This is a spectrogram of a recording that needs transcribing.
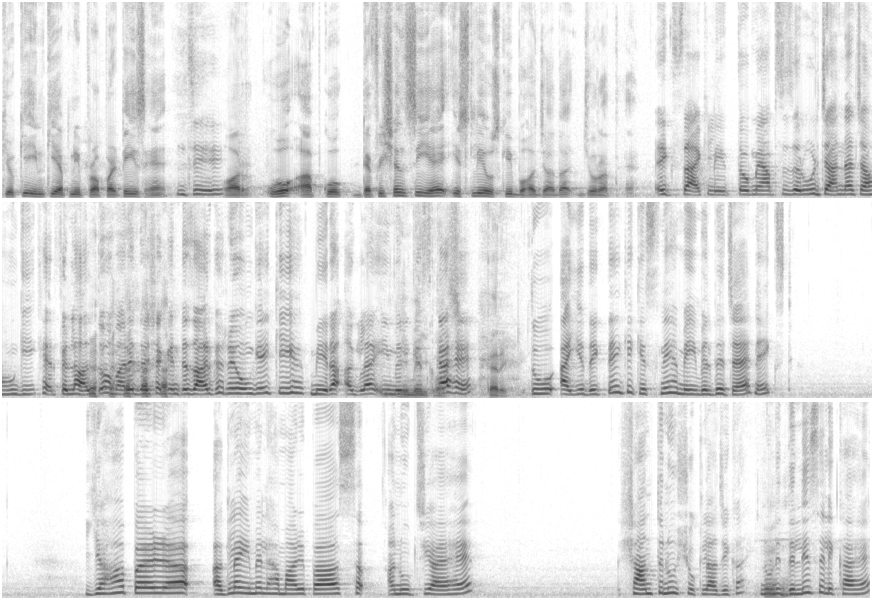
क्योंकि इनकी अपनी प्रॉपर्टीज़ हैं जी। और वो आपको डेफिशिएंसी है इसलिए उसकी बहुत ज़्यादा ज़रूरत है। Exactly exactly. तो मैं आपसे ज़रूर जानना चाहूँगी। खैर फ़िलहाल तो हमारे दर्शक इंतज़ार कर रहे होंगे कि मेरा अगला ईमेल किसका है। Correct. तो आइए देखते हैं कि किसने हमें ईमेल भेजा है। नेक्स्ट यहाँ पर अगला ईमेल हमारे पास अनूप जी आया है। शांतनु शुक्ला जी का इन्होंने दिल्ली से लिखा है।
